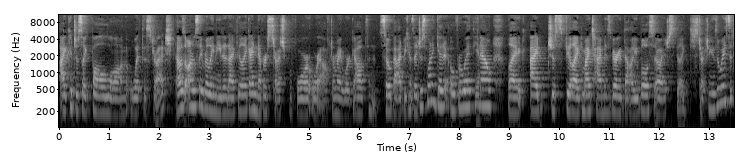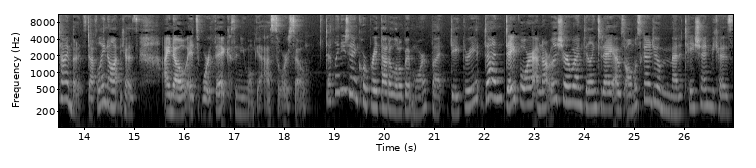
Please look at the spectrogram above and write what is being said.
I could just like follow along with the stretch. That was honestly really needed. I feel like I never stretched before or after my workouts and it's so bad because I just want to get it over with, you know? Like I just feel like my time is very valuable. So I just feel like stretching is a waste of time, but it's definitely not because I know it's worth it because then you won't get as sore. So definitely need to incorporate that a little bit more, but day three, done. Day four, I'm not really sure what I'm feeling today. I was almost gonna do a meditation because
